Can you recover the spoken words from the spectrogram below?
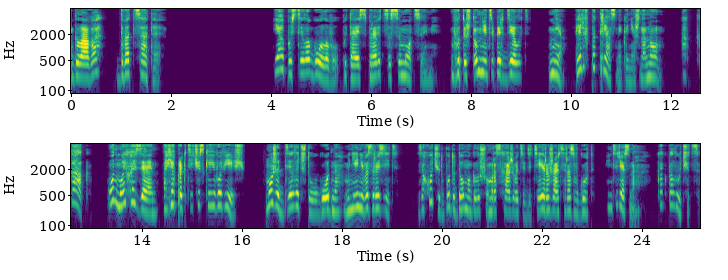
Глава двадцатая Я опустила голову, пытаясь справиться с эмоциями. Вот и что мне теперь делать? Не, эльф потрясный, конечно, но... А как? Он мой хозяин, а я практически его вещь. Может делать что угодно, мне не возразить. Захочет, буду дома голышом расхаживать и детей рожать раз в год. Интересно, как получится?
